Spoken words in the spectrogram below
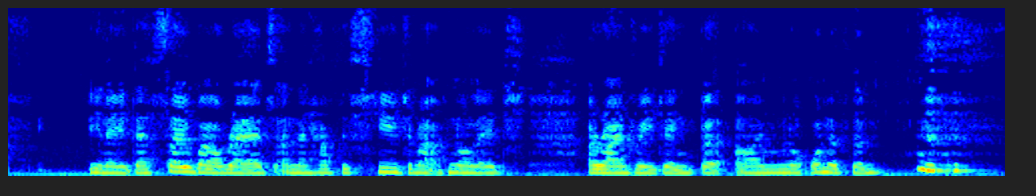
you know, they're so well read and they have this huge amount of knowledge around reading, but I'm not one of them.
